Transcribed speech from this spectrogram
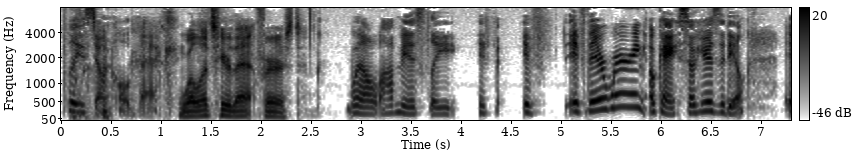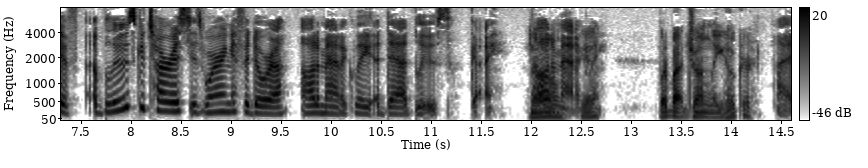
Please don't hold back. Well, let's hear that first. Well, obviously, if if if they're wearing okay, so here's the deal: if a blues guitarist is wearing a fedora, automatically a dad blues guy, Oh, automatically. yeah. What about John Lee Hooker? I,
